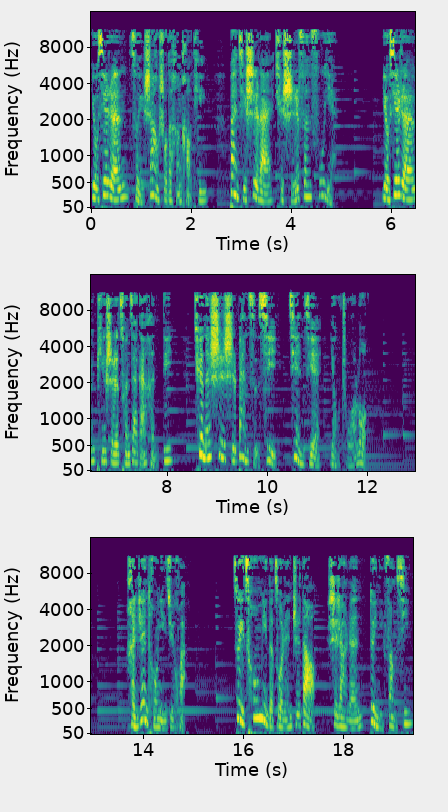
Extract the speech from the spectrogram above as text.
有些人嘴上说的很好听，办起事来却十分敷衍；有些人平时存在感很低，却能事事办仔细，件件有着落。很认同一句话：最聪明的做人之道，是让人对你放心。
